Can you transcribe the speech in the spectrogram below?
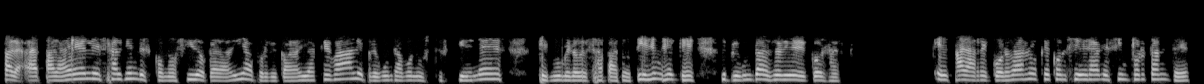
para, para él es alguien desconocido cada día, porque cada día que va le pregunta, bueno, ¿usted quién es? ¿Qué número de zapato tiene? que Le pregunta una serie de cosas. Él, para recordar lo que considera que es importante,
